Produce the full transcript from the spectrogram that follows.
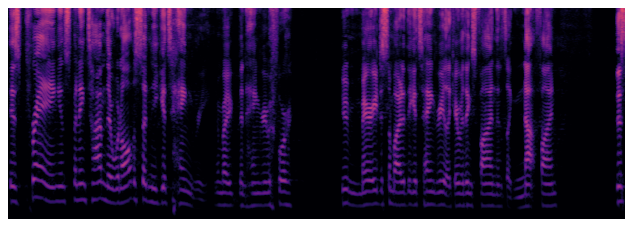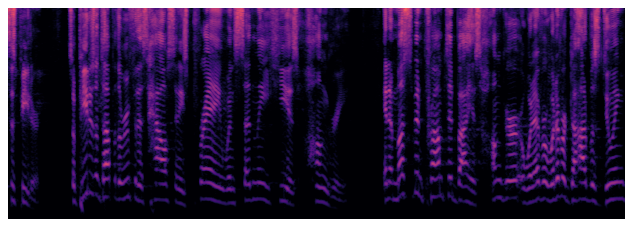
is praying and spending time there when all of a sudden he gets hangry. Anybody been hangry before? You're married to somebody that gets hangry, like everything's fine, then it's like not fine. This is Peter. So Peter's on top of the roof of this house and he's praying when suddenly he is hungry. And it must have been prompted by his hunger or whatever, whatever God was doing.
